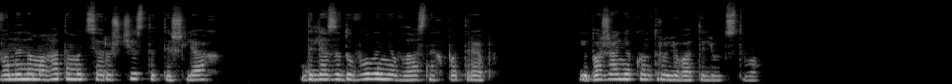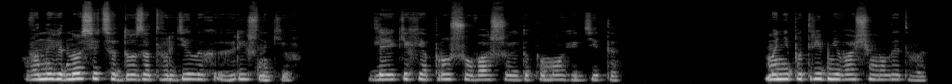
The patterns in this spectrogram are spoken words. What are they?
вони намагатимуться розчистити шлях для задоволення власних потреб і бажання контролювати людство. Вони відносяться до затверділих грішників, для яких я прошу вашої допомоги, діти. Мені потрібні ваші молитви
